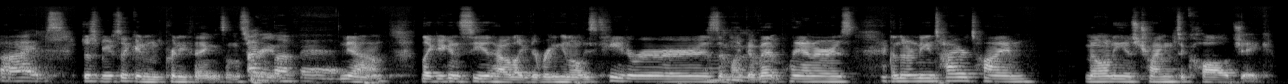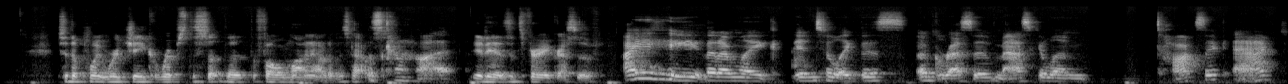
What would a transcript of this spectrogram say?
vibes. Just music and pretty things on the screen. I love it. Yeah, like you can see how like they're bringing in all these caterers and like Mhm. event planners, and then the entire time, Melanie is trying to call Jake, to the point where Jake rips the the, the phone line out of his house. It's kind of hot. It is. It's very aggressive. I hate that I'm like into like this aggressive, masculine, toxic act,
